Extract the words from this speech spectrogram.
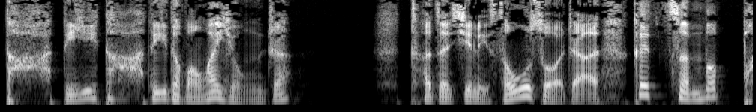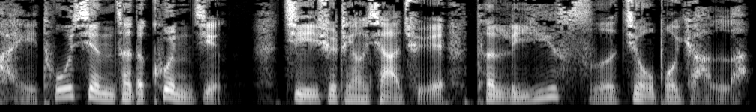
大滴大滴的往外涌着。他在心里搜索着该怎么摆脱现在的困境。继续这样下去，他离死就不远了。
